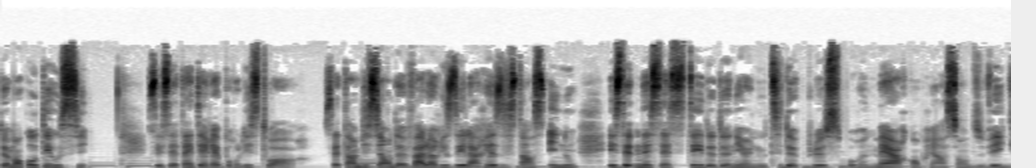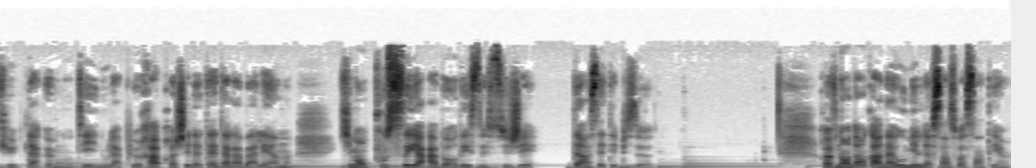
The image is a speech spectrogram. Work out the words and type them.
De mon côté aussi, c'est cet intérêt pour l'histoire, cette ambition de valoriser la résistance inoue et cette nécessité de donner un outil de plus pour une meilleure compréhension du vécu de la communauté inoue la plus rapprochée de tête à la baleine qui m'ont poussé à aborder ce sujet dans cet épisode. Revenons donc en août 1961.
